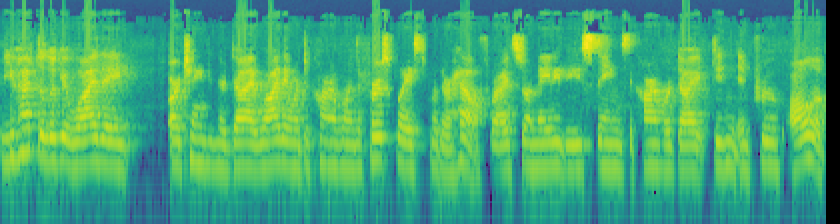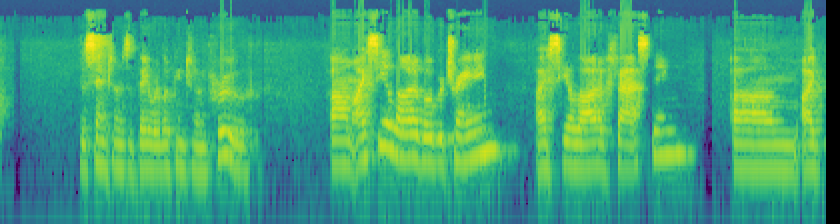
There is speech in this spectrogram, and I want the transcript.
you have to look at why they are changing their diet, why they went to carnivore in the first place for their health, right? So maybe these things, the carnivore diet didn't improve all of the symptoms that they were looking to improve. Um, I see a lot of overtraining. I see a lot of fasting. Um, I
